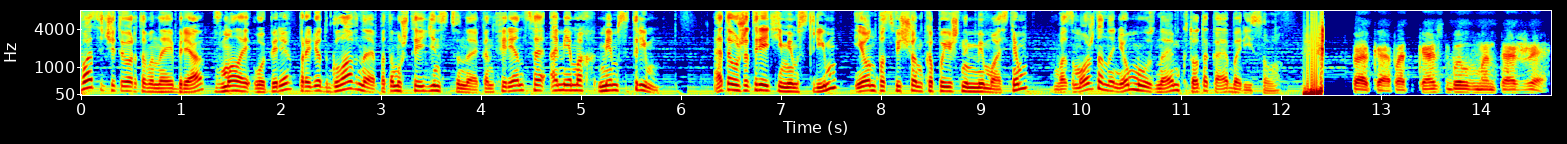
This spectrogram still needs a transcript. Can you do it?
24 ноября в Малой опере пройдет главная, потому что единственная конференция о мемах «Мемстрим». Это уже третий мемстрим, и он посвящен КПИшным мемасням. Возможно, на нем мы узнаем, кто такая Борисова. Пока подкаст был в монтаже,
